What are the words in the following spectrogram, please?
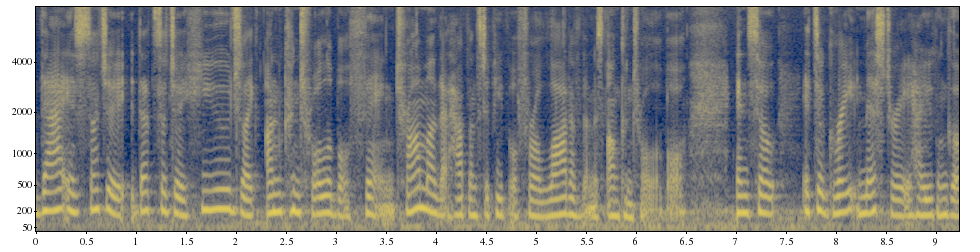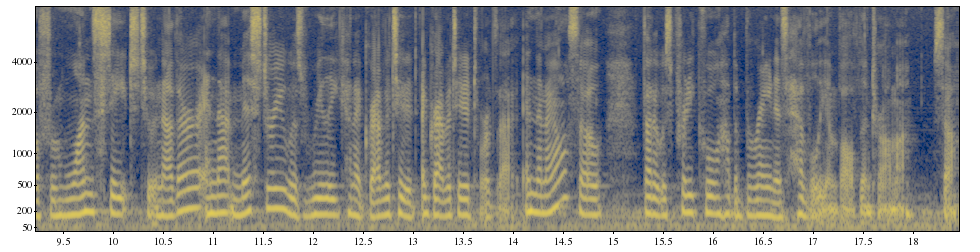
that is such a that's such a huge like uncontrollable thing trauma that happens to people for a lot of them is uncontrollable and so it's a great mystery how you can go from one state to another and that mystery was really kind of gravitated I gravitated towards that and then I also thought it was pretty cool how the brain is heavily involved in trauma so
